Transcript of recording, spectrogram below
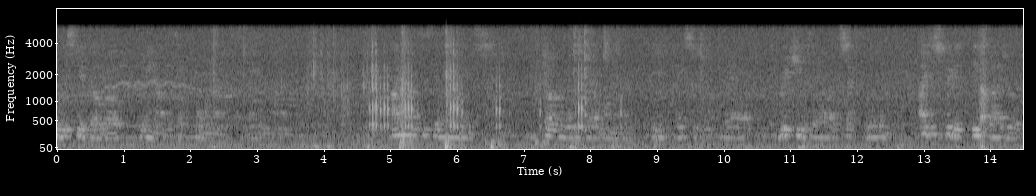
the Whisky a Go Go, three nights or four nights, and um, I noticed the names, John was there one night, Ian Paice was not there, Richie was there, Seth Green. I just figured these guys were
